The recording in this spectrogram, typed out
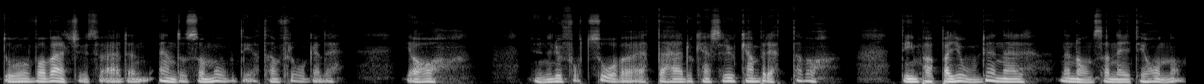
då var värdshusvärden ändå så modig att han frågade Ja, nu när du fått sova och äta här, då kanske du kan berätta vad din pappa gjorde när, när någon sa nej till honom.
